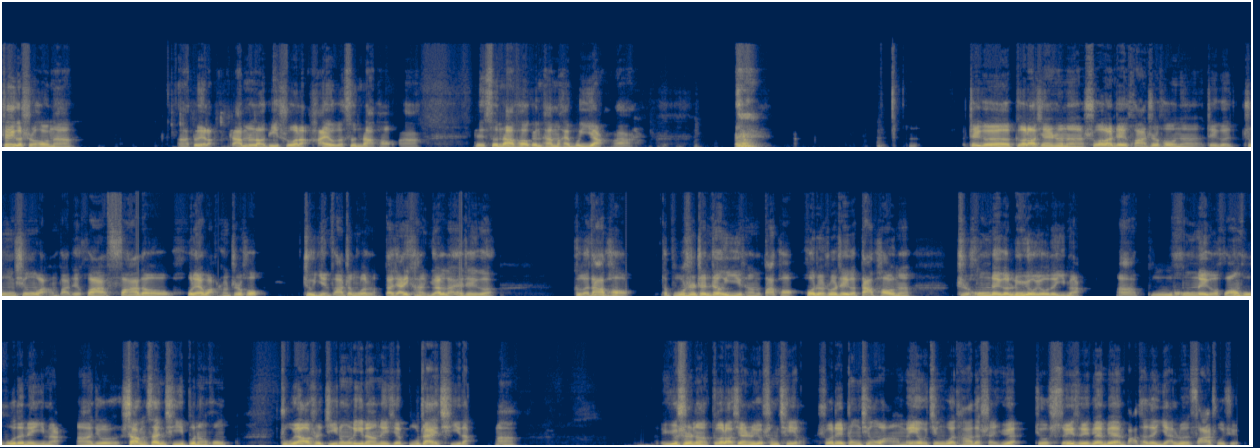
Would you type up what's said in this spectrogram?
这个时候呢？啊，对了，咱们老弟说了，还有个孙大炮啊，这孙大炮跟他们还不一样啊。这个葛老先生呢，说完这话之后呢，这个中青网把这话发到互联网上之后，就引发争论了。大家一看，原来这个葛大炮他不是真正意义上的大炮，或者说这个大炮呢，只轰这个绿油油的一面啊，不轰那个黄乎乎的那一面。啊，就上三旗不能轰，主要是集中力量那些不在旗的啊。于是呢，葛老先生又生气了，说这中青网没有经过他的审阅，就随随便便把他的言论发出去，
